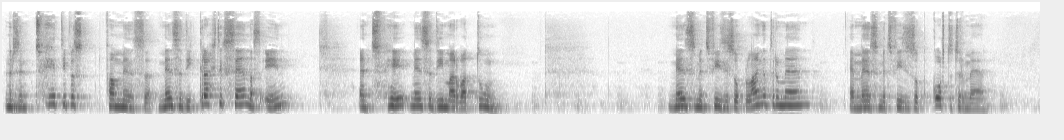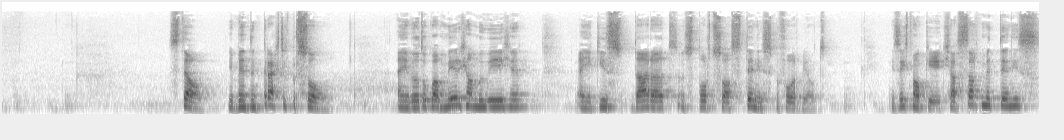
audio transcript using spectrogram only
En er zijn twee types van mensen. Mensen die krachtig zijn, dat is één. En twee, mensen die maar wat doen. Mensen met visies op lange termijn en mensen met visies op korte termijn. Stel, je bent een krachtig persoon en je wilt ook wat meer gaan bewegen en je kiest daaruit een sport zoals tennis bijvoorbeeld. Je zegt van oké, ik ga starten met tennis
